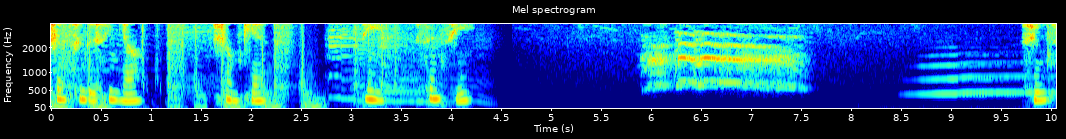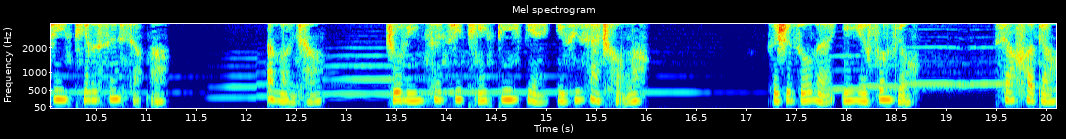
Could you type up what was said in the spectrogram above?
山村的新娘上篇第三集。雄鸡啼了三响了。按往常，竹林在鸡啼第一遍已经下床了。可是昨晚一夜风流，消耗掉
